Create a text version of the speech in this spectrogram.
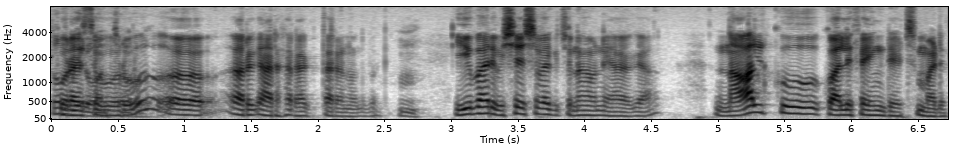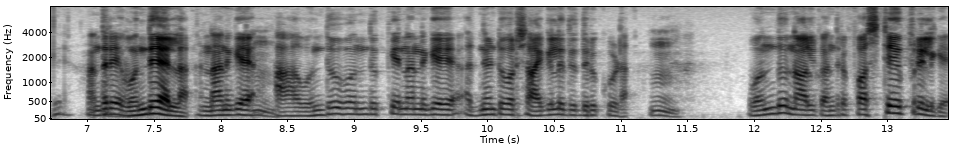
ಪೂರೈಸುವವರು ಅವ್ರಿಗೆ ಅರ್ಹರಾಗ್ತಾರೆ ಅನ್ನೋದ್ರ ಬಗ್ಗೆ. ಈ ಬಾರಿ ವಿಶೇಷವಾಗಿ ಚುನಾವಣೆ ಆಗ ನಾಲ್ಕು ಕ್ವಾಲಿಫೈಯಿಂಗ್ ಡೇಟ್ಸ್ ಮಾಡಿದೆ. ಅಂದರೆ ಒಂದೇ ಅಲ್ಲ ನನಗೆ ಆ ಒಂದು ಒಂದಕ್ಕೆ ನನಗೆ ಹದಿನೆಂಟು ವರ್ಷ ಆಗಿಲ್ಲದಿದ್ರು ಕೂಡ ಒಂದು ನಾಲ್ಕು ಅಂದರೆ ಫಸ್ಟ್ ಏಪ್ರಿಲ್ಗೆ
